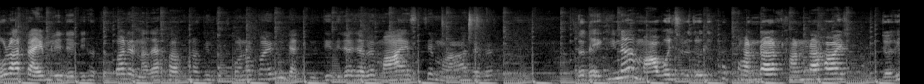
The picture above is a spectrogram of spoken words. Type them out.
ওরা টাইমলি রেডি হতে পারে না। দেখো, এখনও কিন্তু ফোনও করেনি। দেখি, দিদিরা যাবে, মা এসছে, মা যাবে। তো দেখি না, মা বলছিল যদি খুব ঠান্ডা ঠান্ডা হয়, যদি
